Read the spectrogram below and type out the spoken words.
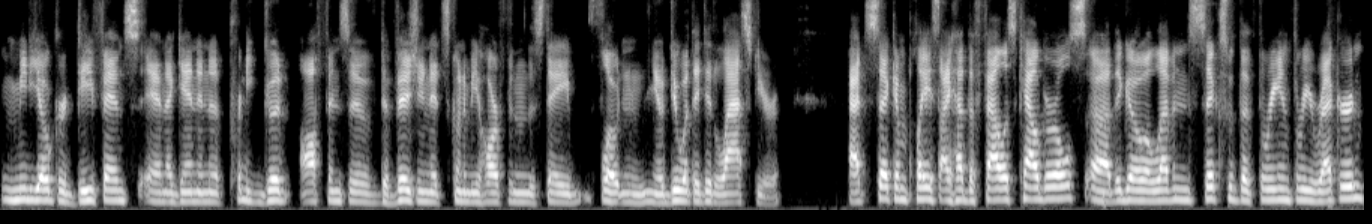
mediocre defense, and again, in a pretty good offensive division, it's going to be hard for them to stay float and you know do what they did last year. At second place, I had the Phallus Cowgirls. Uh, they go 11-6 with the three and three record.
